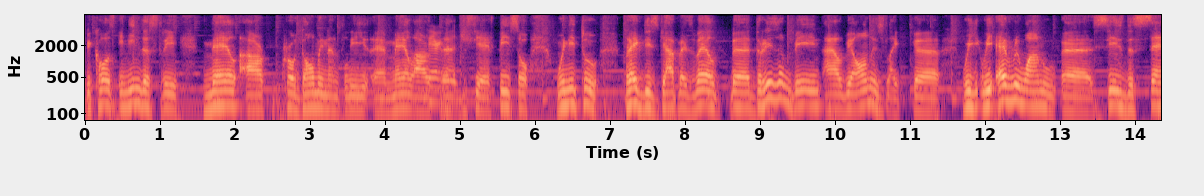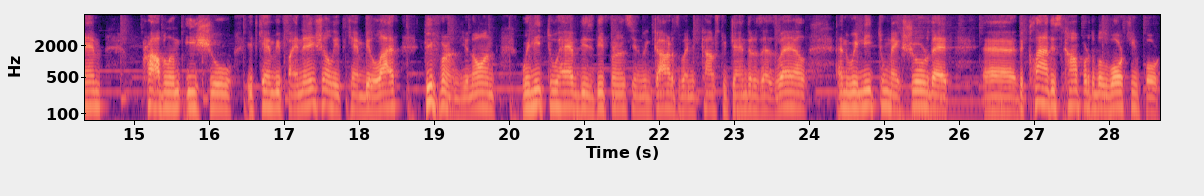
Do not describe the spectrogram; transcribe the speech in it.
because in industry male are predominantly uh, male are the CFP so we need to break this gap as well. But the reason being I'll be honest like uh, we we everyone uh, sees the same problem issue. It can be financial it can be life different you know and we need to have this difference in regards when it comes to genders as well. And we need to make sure that uh, the client is comfortable working for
